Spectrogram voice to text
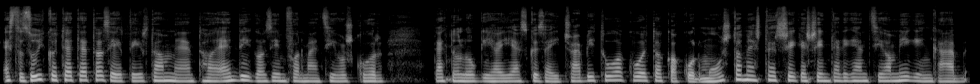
Ezt az új kötetet azért írtam, mert ha eddig az információs kor technológiai eszközei csábítóak voltak, akkor most a mesterséges intelligencia még inkább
